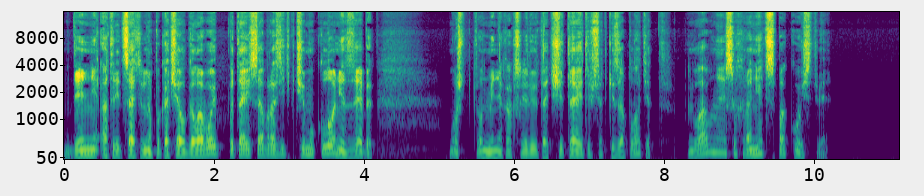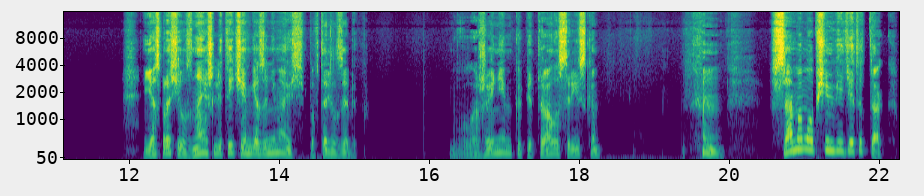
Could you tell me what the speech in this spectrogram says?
Денни отрицательно покачал головой, пытаясь сообразить, к чему клонит Зебек. Может, он меня как следует отчитает и все-таки заплатит? Главное — сохранять спокойствие. Я спросил, знаешь ли ты, чем я занимаюсь? — повторил Зебек. Вложением капитала с риском. Хм, в самом общем виде это так.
